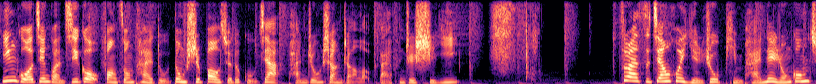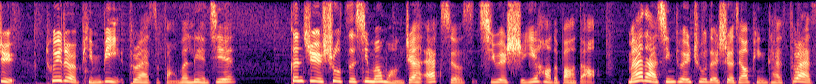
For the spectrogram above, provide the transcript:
英国监管机构放松态度，动视暴雪的股价盘中上涨了百分之十一。Threads 将会引入品牌内容工具，Twitter 屏蔽 Threads 访问链接。根据数字新闻网站 Axios 七月十一号的报道，Meta 新推出的社交平台 Threads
